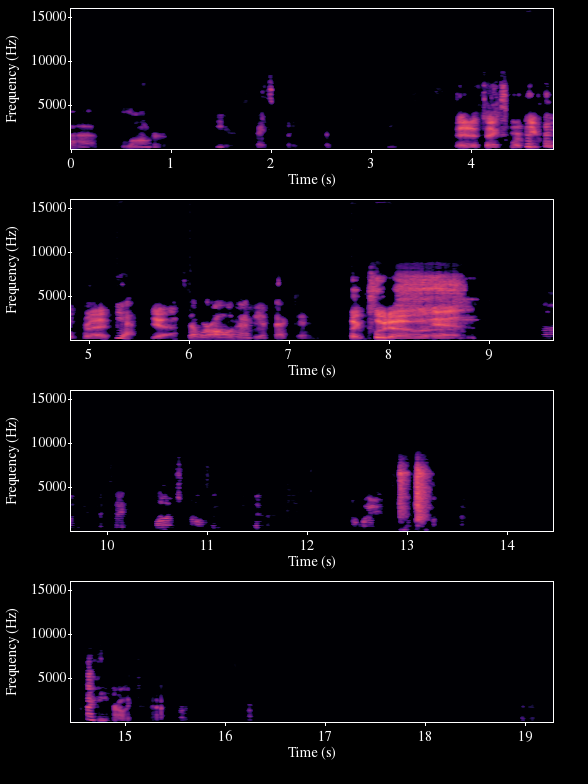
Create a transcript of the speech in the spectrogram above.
um, longer years, basically. That's the easiest way to say And it. it affects more people, correct? Yeah. Yeah. So we're all going to be affected. Like Pluto and Well, you can take them to lunch and I'll take them to dinner. I mean, I want you to spend as much time I can probably cut out this part. I'll figure it out.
